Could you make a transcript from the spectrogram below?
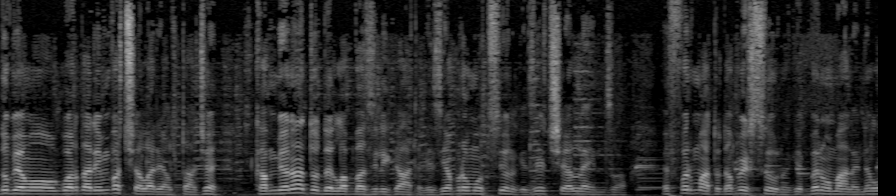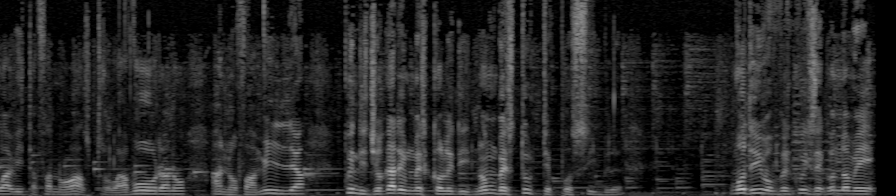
dobbiamo guardare in faccia la realtà. Cioè, il campionato della Basilicata, che sia promozione, che sia eccellenza, è formato da persone che bene o male nella vita fanno altro, lavorano, hanno famiglia. Quindi giocare il mercoledì non per tutti è possibile. Motivo per cui secondo me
